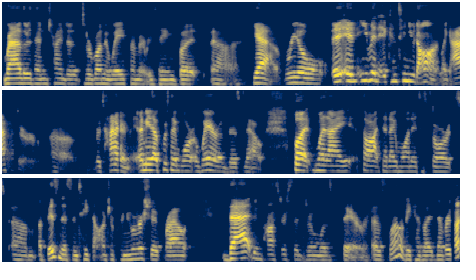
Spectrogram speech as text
rather than trying to, to run away from everything. But uh, yeah, real, and even it continued on like after uh, retirement. I mean, of course, I'm more aware of this now. But when I thought that I wanted to start um, a business and take the entrepreneurship route, that imposter syndrome was there as well because I'd never done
